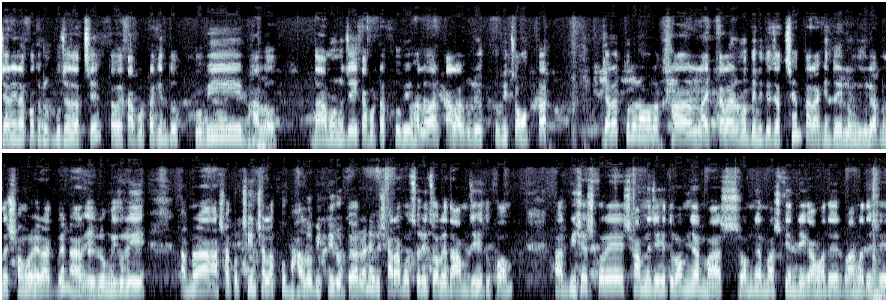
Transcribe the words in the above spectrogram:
জানি না কতটুকু বোঝা যাচ্ছে, তবে কাপড়টা কিন্তু খুবই ভালো। দাম অনুযায়ী কাপড়টা খুবই ভালো, আর কালারগুলিও খুবই চমৎকার। যারা তুলনামূলক লাইট কালারের মধ্যে নিতে যাচ্ছেন তারা কিন্তু এই লুঙ্গিগুলি আপনাদের সংগ্রহে রাখবেন। আর এই লুঙ্গিগুলি আমরা আশা করছি ইনশাল্লাহ খুব ভালো বিক্রি করতে পারবেন। এগুলি সারা বছরই চলে, দাম যেহেতু কম। আর বিশেষ করে সামনে যেহেতু রমজান মাস রমজান মাস কেন্দ্রিক আমাদের বাংলাদেশে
